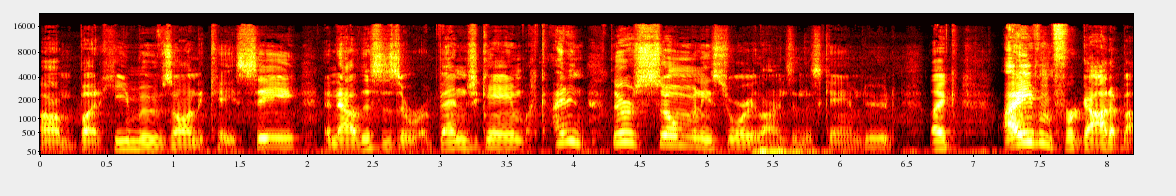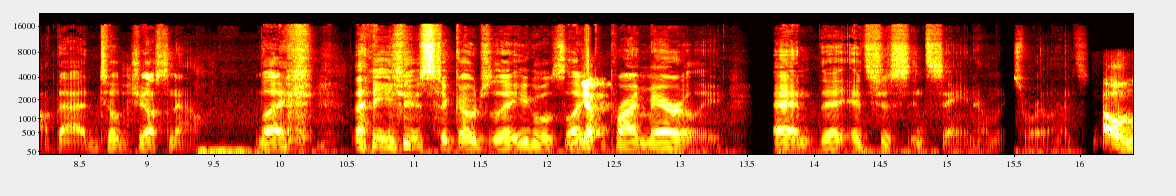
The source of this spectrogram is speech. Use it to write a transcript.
Um, but he moves on to KC, and now this is a revenge game. Like I didn't, there are so many storylines in this game, dude. Like I even forgot about that until just now. Like that he used to coach the Eagles, like Yep. primarily, and it's just insane how many storylines. Oh,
